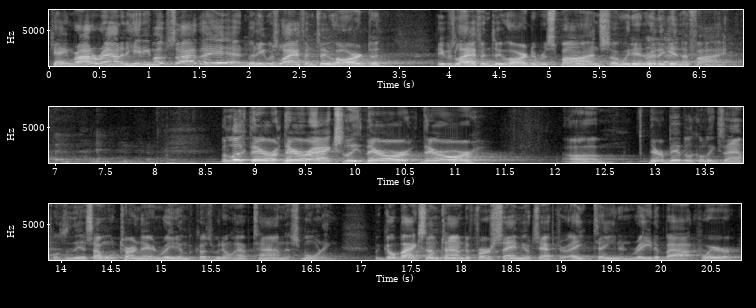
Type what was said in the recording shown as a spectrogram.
came right around and hit him upside the head. But he was laughing too hard to, he was laughing too hard to respond, so we didn't really get in a fight. But look, there are, there are actually, there are, there are, um, there are biblical examples of this. I won't turn there and read them because we don't have time this morning. But go back sometime to 1 Samuel chapter 18 and read about where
